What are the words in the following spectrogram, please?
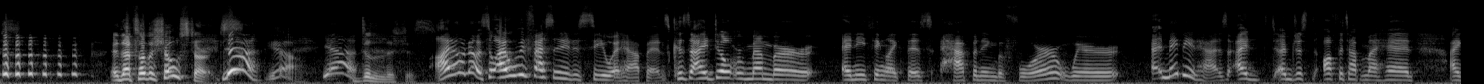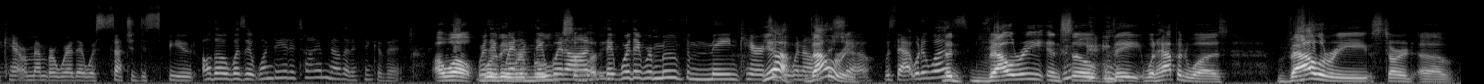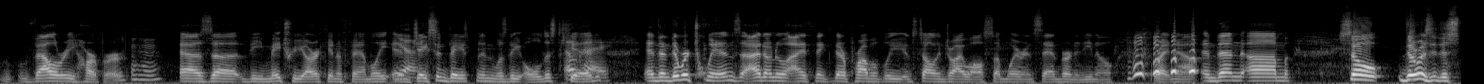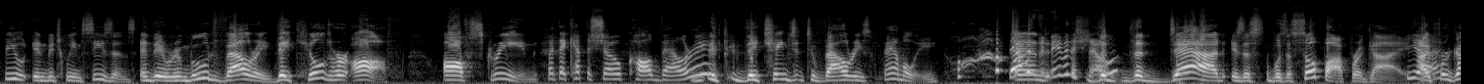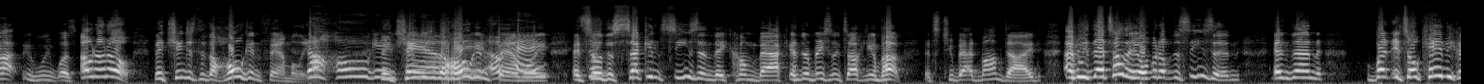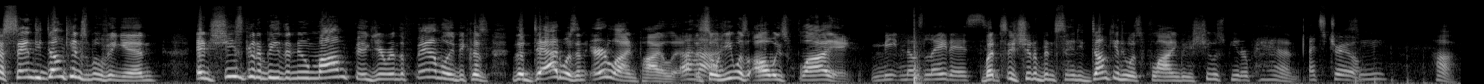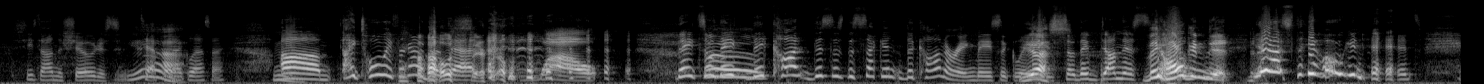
and that's how the show starts. Yeah. Yeah. Yeah. Delicious. I don't know. So I will be fascinated to see what happens because I don't remember anything like this happening before where. And maybe it has. I, I'm just off the top of my head. I can't remember where there was such a dispute. Although, was it one day at a time? Now that I think of it, Oh well, where were they, went, removed they went somebody? on, they, where they removed the main character Yeah, that went on Valerie. the show. Was that what it was? the Valerie, and so they. What happened was, Valerie started uh, Valerie Harper Mhm. as uh, the matriarch in a family, and Yeah. Jason Bateman was the oldest kid. Okay. And then there were twins. I don't know. I think they're probably installing drywall somewhere in San Bernardino right now. And then, um, so there was a dispute in between seasons, and they removed Valerie. They killed her off, off screen. but they kept the show called Valerie. It- they changed it to Valerie's Family. that was the name of the show. The, the dad is a, was a soap opera guy. Yeah. I forgot who he was. Oh no no! They changed it to the Hogan family. The Hogan They changed it to the. Hogan Okay. family, and so, the second season they come back and they're basically talking about it's too bad mom died. I mean that's how they open up the season, and then but it's okay because Sandy Duncan's moving in. And she's going to be the new mom figure in the family because the dad was an airline pilot. So Uh-huh. he was always flying. Meeting those ladies. But it should have been Sandy Duncan who was flying because she was Peter Pan. That's true. See? Huh. she's on the show, just tapping Yeah. that glass eye. Hmm. Um, I totally forgot Wow, about that. Sarah, wow. they so they they con. This is the second the Connoring basically. Yes. So they've done this. They Hoganed it. Yes, they Hoganed it.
